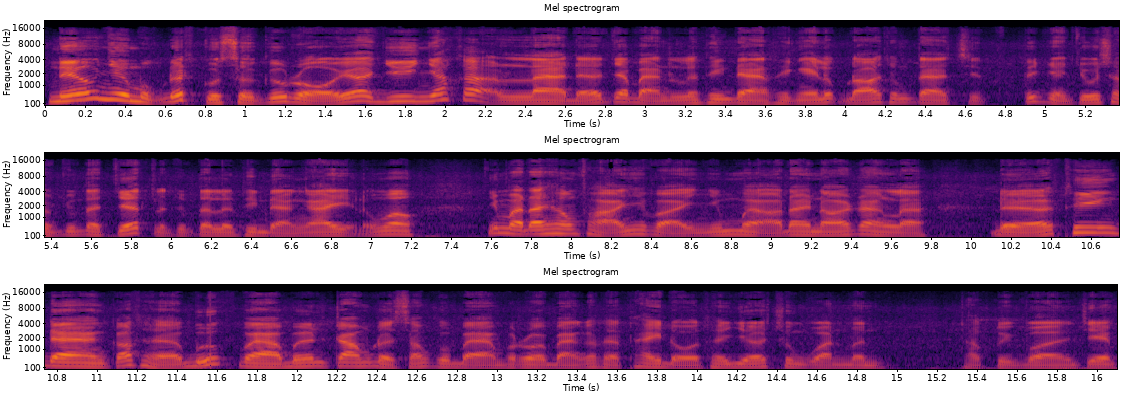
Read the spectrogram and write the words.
Nếu như mục đích của sự cứu rỗi á, duy nhất á, là để cho bạn lên thiên đàng thì ngay lúc đó chúng ta tiếp nhận Chúa xong chúng ta chết là chúng ta lên thiên đàng ngay đúng không? Nhưng mà đây không phải như vậy nhưng mà ở đây nói rằng là để thiên đàng có thể bước vào bên trong đời sống của bạn và rồi bạn có thể thay đổi thế giới xung quanh mình. Thật tuyệt vời anh chị em.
